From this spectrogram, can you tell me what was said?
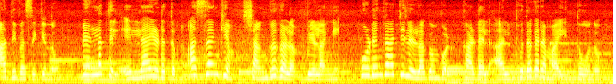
അധിവസിക്കുന്നു. വെള്ളത്തിൽ എല്ലായിടത്തും അസംഖ്യം ശംഖുകളും വിളങ്ങി. കൊടുങ്കാറ്റിലിളകുമ്പോൾ കടൽ അത്ഭുതകരമായി തോന്നും.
